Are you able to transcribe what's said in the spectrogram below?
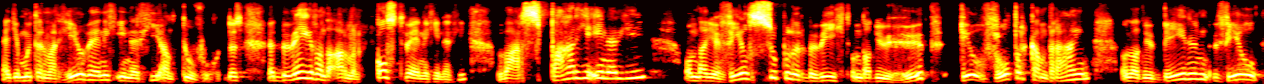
en je moet er maar heel weinig energie aan toevoegen. Dus het bewegen van de armen kost weinig energie. Waar spaar je energie? Omdat je veel soepeler beweegt, omdat je heup veel vlotter kan draaien, omdat je benen veel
